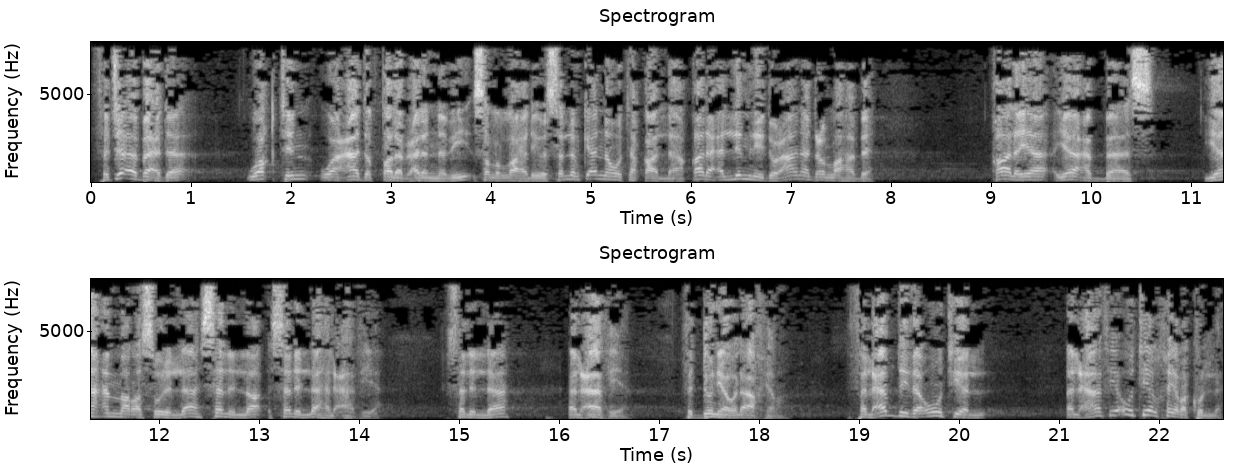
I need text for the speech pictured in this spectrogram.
فجاء بعد وقت وعاد الطلب على النبي صلى الله عليه وسلم كأنه تقال لها قال علمني دعاء أدعو الله به. قال يا, يا عباس يا عم رسول الله سل الله, سل الله العافية. سل الله العافية في الدنيا والآخرة. فالعبد إذا أوتي العافية أوتي الخير كله.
